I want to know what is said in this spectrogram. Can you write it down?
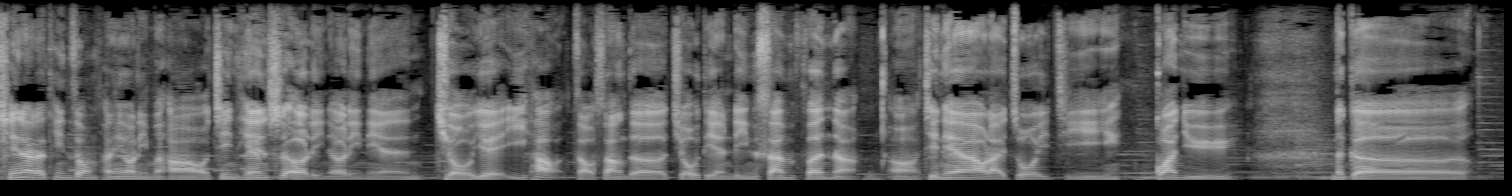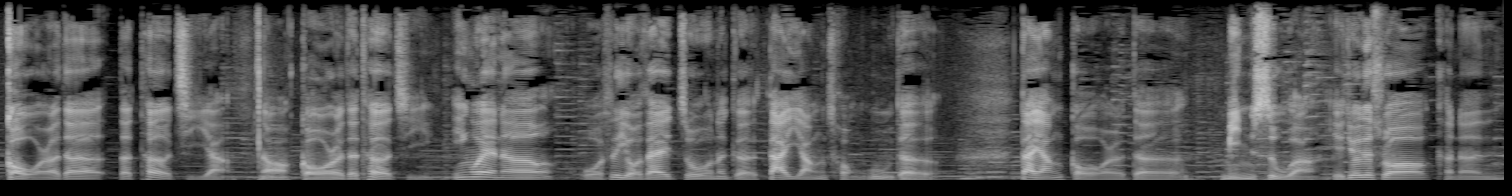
亲爱的听众朋友，你们好，今天是二零二零年九月一号早上的九点零三分呢。啊，今天要来做一集关于那个狗儿的的特辑呀。啊，狗儿的特辑，因为呢，我是有在做那个代养宠物的代养狗儿的民宿啊，也就是说，可能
